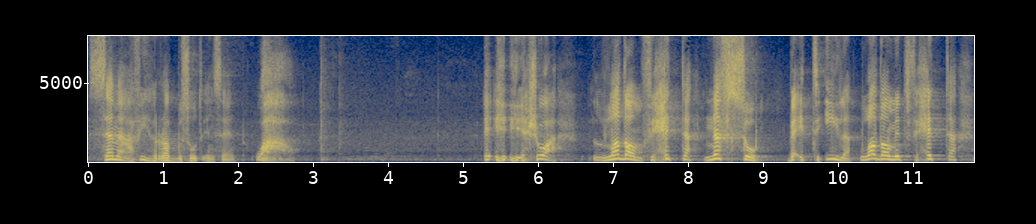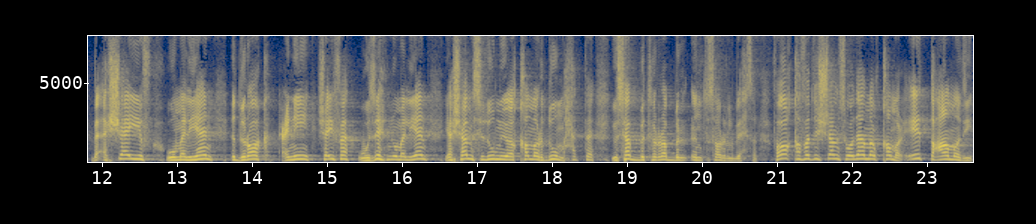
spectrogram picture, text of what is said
سمع فيه الرب صوت إنسان. واو! يشوع لضم في حتة نفسه. بقت تقيلة لضمت في حتة بقى شايف ومليان إدراك عينيه شايفة وذهنه مليان. يا شمس دومي يا قمر دوم حتى يثبت الرب الانتصار اللي بيحصل. فوقفت الشمس ودام القمر. إيه الطعامة دي؟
